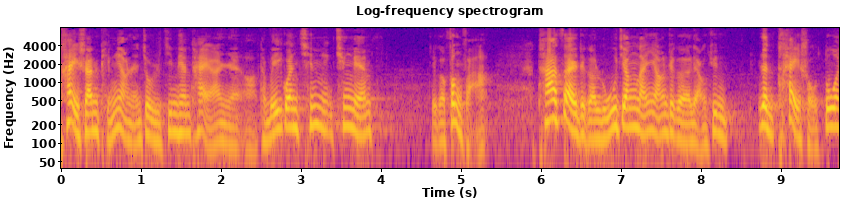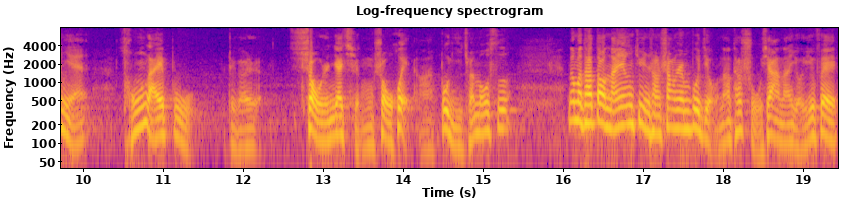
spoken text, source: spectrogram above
泰山平阳人，就是今天泰安人啊。他为官清清廉，这个奉法。他在这个庐江、南阳这个两郡任太守多年，从来不这个受人家请受贿啊，不以权谋私。那么他到南阳郡上上任不久呢，他属下呢有一位，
